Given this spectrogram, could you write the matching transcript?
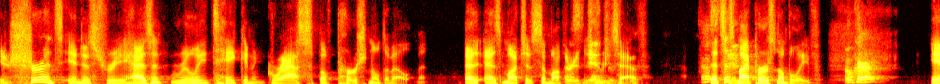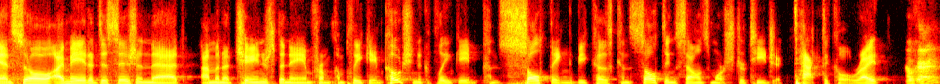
insurance industry hasn't really taken a grasp of personal development as, as much as some other That's industries have. That's, That's just my personal belief. Okay. And so I made a decision that I'm going to change the name from complete game coaching to complete game consulting because consulting sounds more strategic, tactical, right? Okay.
